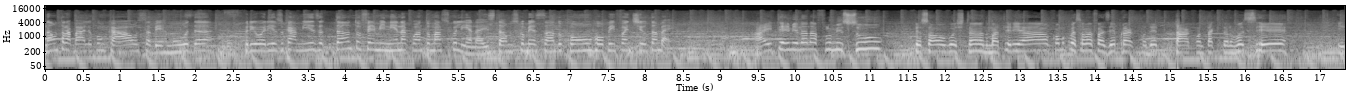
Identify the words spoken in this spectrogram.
Não trabalho com calça, bermuda, priorizo camisa tanto feminina quanto masculina. Estamos começando com roupa infantil também. Aí terminando a Flumisul, pessoal gostando do material, como que o pessoal vai fazer para poder estar tá contactando você e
